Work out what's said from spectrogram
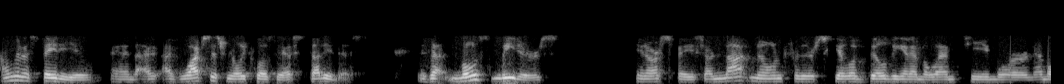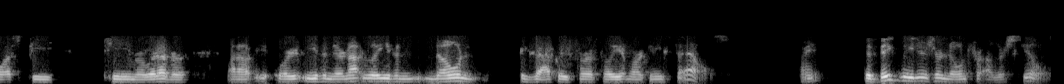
I'm going to say to you, and I, I've watched this really closely. I've studied this, is that most leaders in our space are not known for their skill of building an MLM team or an MLSP team or whatever uh, or even they're not really even known exactly for affiliate marketing sales, right? The big leaders are known for other skills.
